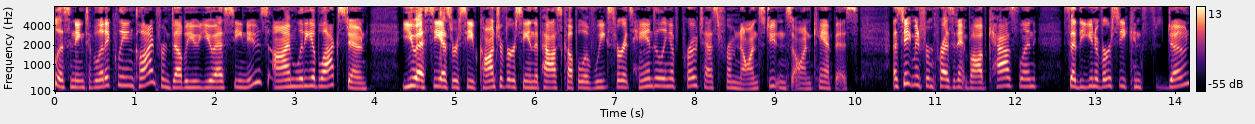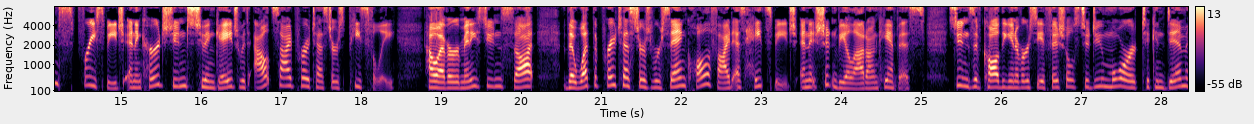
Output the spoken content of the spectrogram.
listening to Politically Inclined from WUSC News. I'm Lydia Blackstone. USC has received controversy in the past couple of weeks for its handling of protests from non students on campus. A statement from President Bob Caslen said the university condones free speech and encouraged students to engage with outside protesters peacefully. However, many students thought that what the protesters were saying qualified as hate speech and it shouldn't be allowed on campus. Students have called the university officials to do more to condemn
